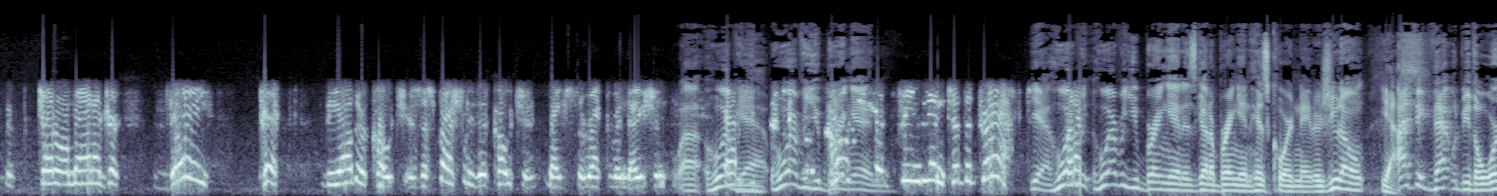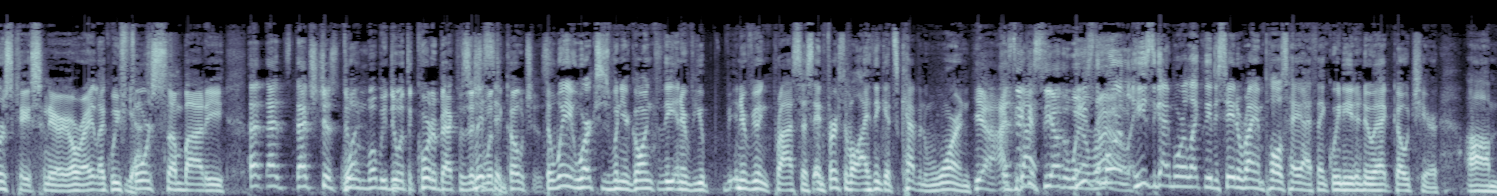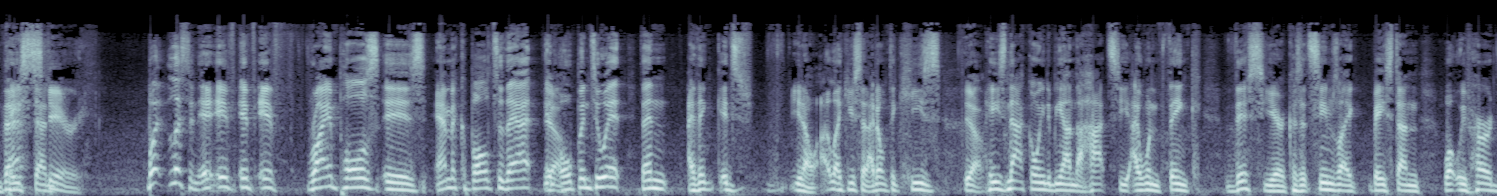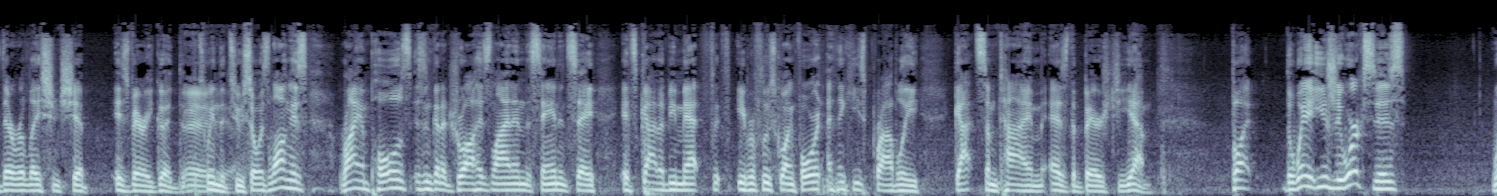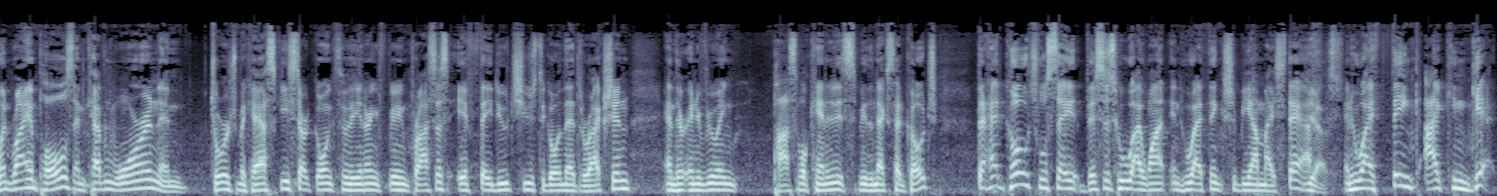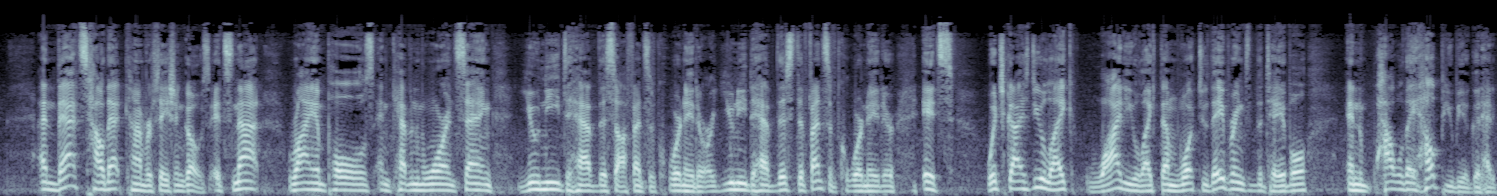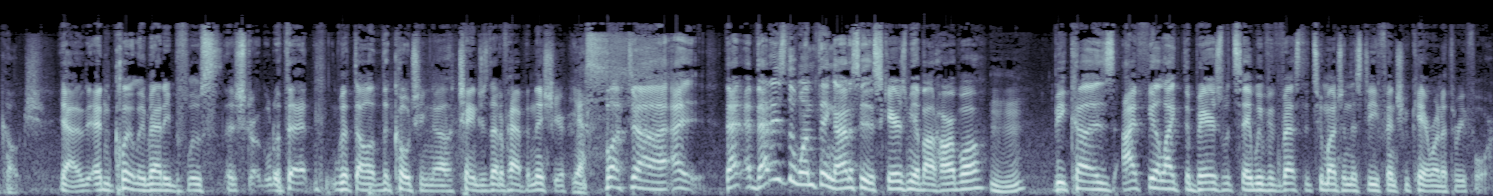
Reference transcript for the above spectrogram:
the general manager, they pick the other coaches, especially the coach that makes the recommendation. Wow, whoever, And you, whoever you bring in, should feed into the draft. Yeah, whoever whoever you bring in is going to bring in his coordinators. You don't. Yes. I think that would be the worst case scenario, right? Like we Yes. force somebody. That, that's that's just doing what, we do with the quarterback position with the coaches. The way it works is when you're going through the interview interviewing process, and first of all, I think it's Kevin Warren. Yeah, I Is think it's the other way he's around. The more, he's the guy more likely to say to Ryan Poles, "Hey, I think we need a new head coach here." Um, that's based on- scary. But listen, if if if Ryan Poles is amicable to that and Yeah. open to it, then I think it's you know, like you said, I don't think he's Yeah. he's not going to be on the hot seat. I wouldn't think this year because it seems like based on what we've heard, their relationship is very good Yeah, between the yeah. two. So as long as Ryan Poles isn't going to draw his line in the sand and say it's got to be Matt F- Eberflus going forward, I think he's probably got some time as the Bears GM. But the way it usually works is when Ryan Poles and Kevin Warren and George McCaskey start going through the interviewing process, if they do choose to go in that direction and they're interviewing possible candidates to be the next head coach, the head coach will say, This is who I want and who I think should be on my staff Yes. and who I think I can get. And that's how that conversation goes. It's not Ryan Poles and Kevin Warren saying, you need to have this offensive coordinator or you need to have this defensive coordinator. It's which guys do you like? Why do you like them? What do they bring to the table? And how will they help you be a good head coach? Yeah, and clearly Matt Eberflus has struggled with that with all the coaching uh, changes that have happened this year. Yes. but uh, I, that that is the one thing honestly that scares me about Harbaugh Mm-hmm. because I feel like the Bears would say we've invested too much in this defense. You can't run a three four.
